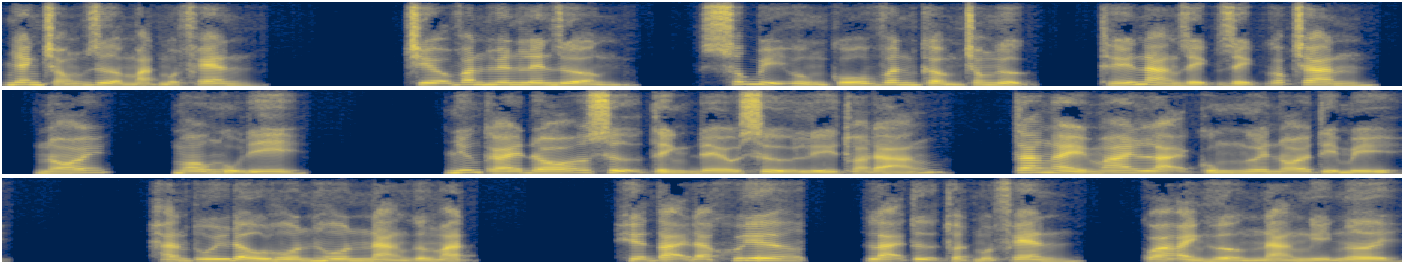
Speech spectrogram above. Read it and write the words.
nhanh chóng rửa mặt một phen. Triệu Văn Huyên lên giường, xúc bị ủng cố vân cẩm trong ngực, thế nàng dịch dịch góc chăn, nói, mau ngủ đi. Những cái đó sự tình đều xử lý thỏa đáng, ta ngày mai lại cùng ngươi nói tỉ mỉ. Hắn túi đầu hôn hôn nàng gương mặt. Hiện tại đã khuya, lại tự thuật một phen, quá ảnh hưởng nàng nghỉ ngơi.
